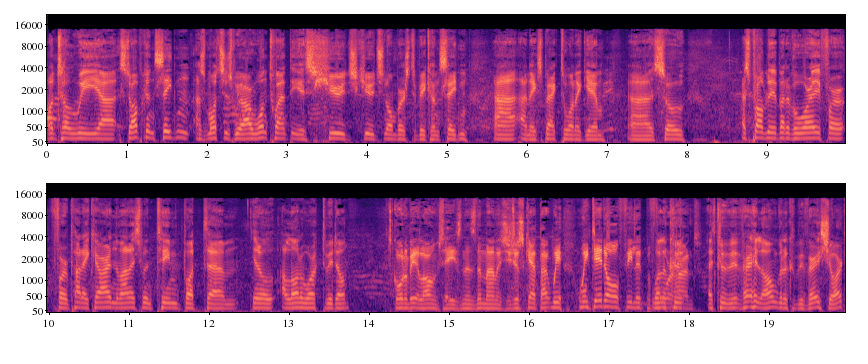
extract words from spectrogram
until we uh, stop conceding as much as we are, 120 is huge, huge numbers to be conceding uh, and expect to win a game. Uh, so it's probably a bit of a worry for for Paddy Carr and the management team, but um, you know a lot of work to be done going to be a long season, isn't it, man? As you just get that, we we did all feel it beforehand. Well, it, could, it could be very long, but it could be very short.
